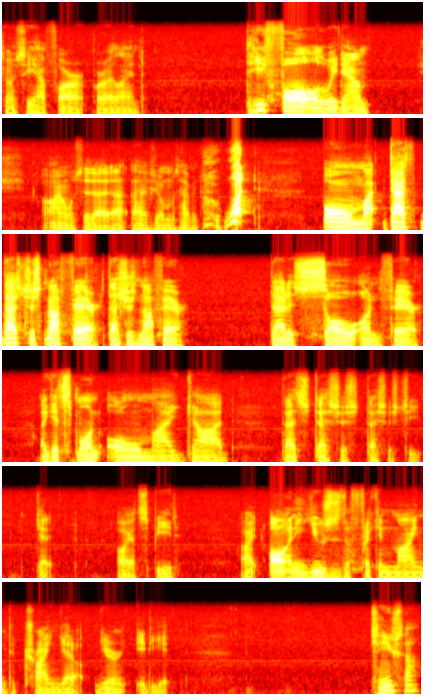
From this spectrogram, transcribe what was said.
Just gonna see how far where I land. Did he fall all the way down? Oh, I almost did that. That actually almost happened. What? Oh my! That that's just not fair. That's just not fair. That is so unfair. I get spawned. Oh my god. That's that's just that's just cheap. Get it? Oh, I got speed. All right. Oh, and he uses the freaking mine to try and get up. You're an idiot. Can you stop?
